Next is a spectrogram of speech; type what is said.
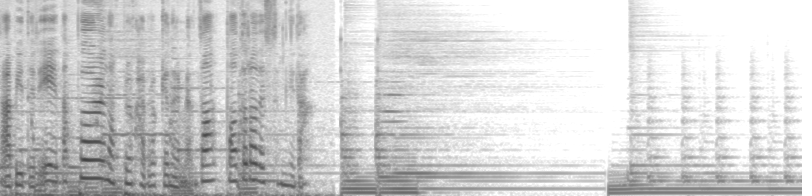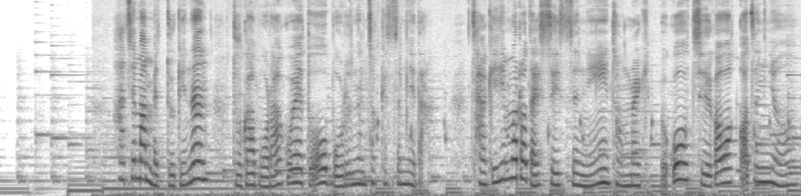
나비들이 나풀나풀 가볍게 날면서 떠들어댔습니다. 하지만 메뚜기는 누가 뭐라고 해도 모르는 척 했습니다. 자기 힘으로 날 수 있으니 정말 기쁘고 즐거웠거든요.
